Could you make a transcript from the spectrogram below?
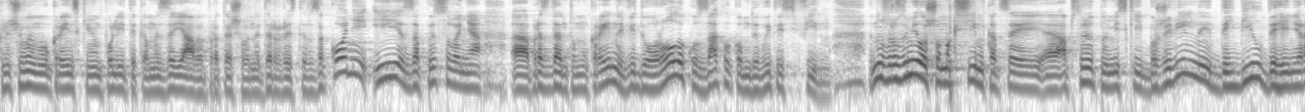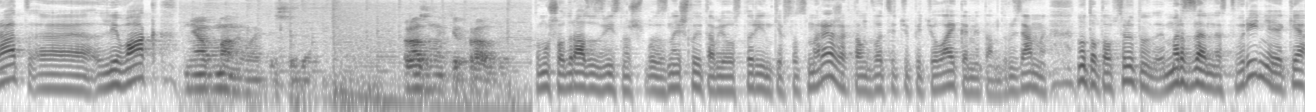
ключовими українськими політиками заяви про те, що вони терористи в законі, і записування президентом України відеоролику з закликом дивитись фільм. Ну зрозуміло, що Максимка цей абсолютно міський божевільний, дебіл, дегенерат, е, лівак. Не обманювайте себе. Празднуйте правду. Тому що одразу, звісно ж, знайшли там його сторінки в соцмережах, там 25 лайками, там друзями. Ну тобто, абсолютно мерзенне створіння, яке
